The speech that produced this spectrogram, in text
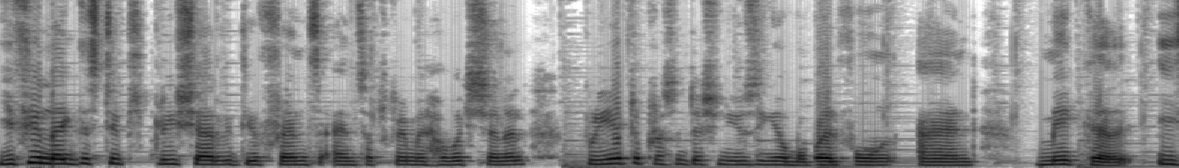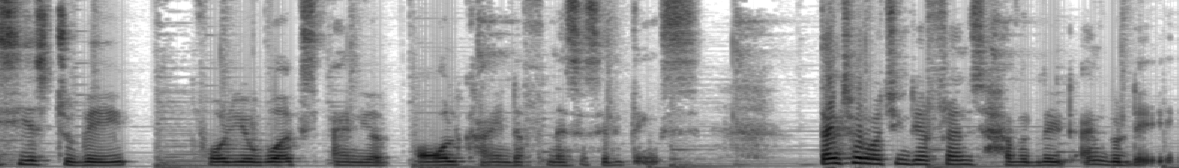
If you like these tips please share with your friends and subscribe my HowXT channel. Create a presentation using your mobile phone and make a easiest way for your works and your all kind of necessary things. Thanks for watching dear friends. Have a great and good day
